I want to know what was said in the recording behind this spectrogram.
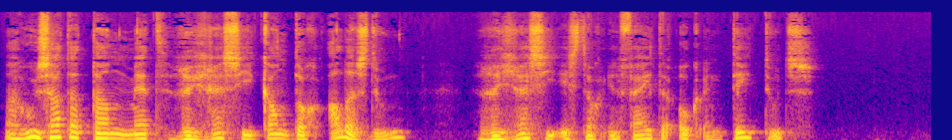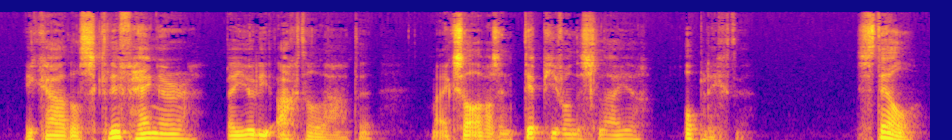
Maar hoe zat dat dan met regressie kan toch alles doen? Regressie is toch in feite ook een t-toets? Ik ga het als cliffhanger bij jullie achterlaten, maar ik zal alvast een tipje van de sluier oplichten. Stel,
